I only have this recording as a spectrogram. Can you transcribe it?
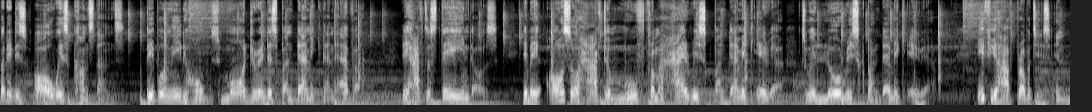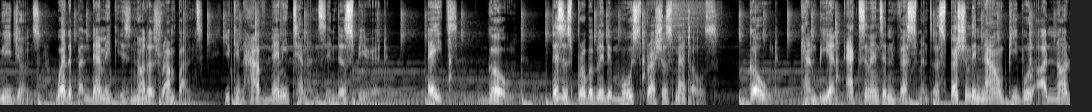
but it is always constant. People need homes more during this pandemic than ever. They have to stay indoors. They may also have to move from a high-risk pandemic area to a low-risk pandemic area. If you have properties in regions where the pandemic is not as rampant, you can have many tenants in this period. 8. Gold This is probably the most precious metals. Gold can be an excellent investment especially now people are not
